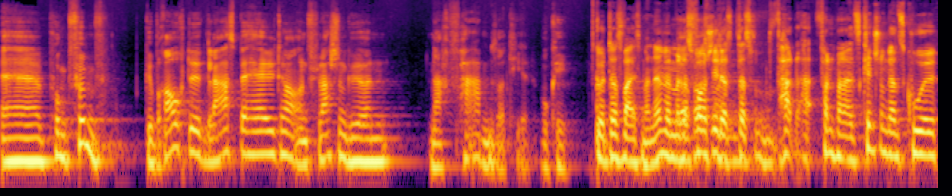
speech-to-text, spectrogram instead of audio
Äh, Punkt 5. Gebrauchte Glasbehälter und Flaschen gehören nach Farben sortiert. Okay. Gut, das weiß man, ne? Wenn man das, Das vorsteht, das, das fand man als Kind schon ganz cool.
